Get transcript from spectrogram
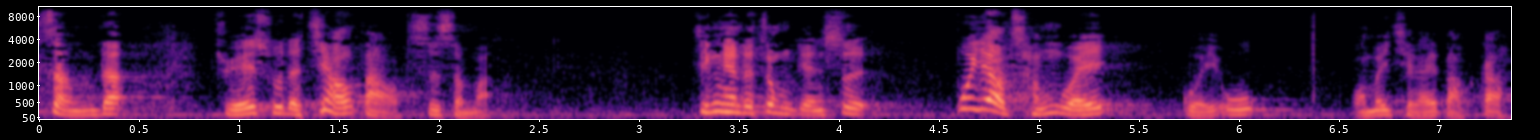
整的。主耶稣的教导是什么？今天的重点是不要成为鬼屋。我们一起来祷告，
